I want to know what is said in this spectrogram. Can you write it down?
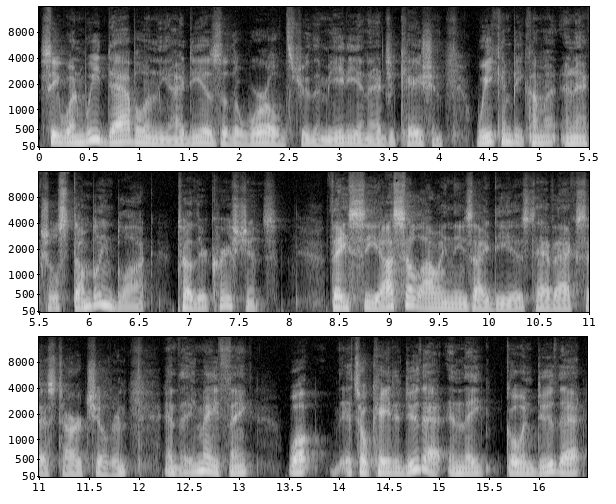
See, when we dabble in the ideas of the world through the media and education, we can become an actual stumbling block to other Christians. They see us allowing these ideas to have access to our children, and they may think, Well, it's okay to do that. And they go and do that,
